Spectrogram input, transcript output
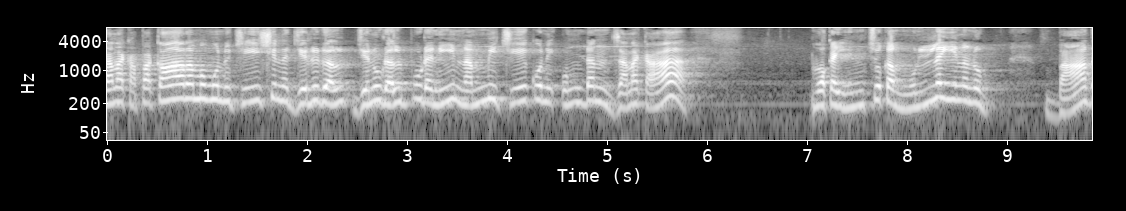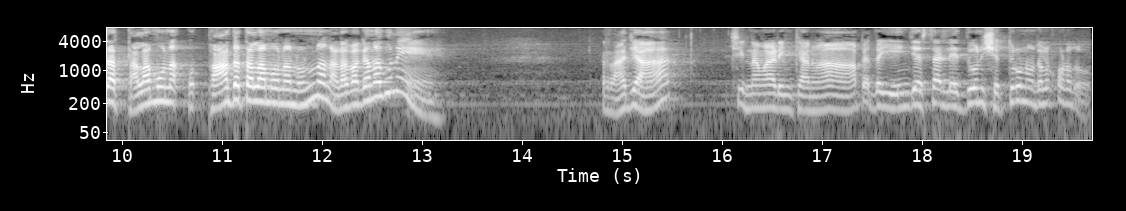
తనకు అపకారమును చేసిన జనుడల్ జనుడల్పుడని నమ్మి చేకొని ఉండం జనక ఒక ఇంచుక ముల్లయినను బాధ తలమున పాదతలముననున్న నడవగనగునే. రాజా చిన్నవాడు ఇంకాను "ఆ, పెద్ద ఏం చేస్తాడు? లేదు అని శత్రువును వదలకూడదు.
